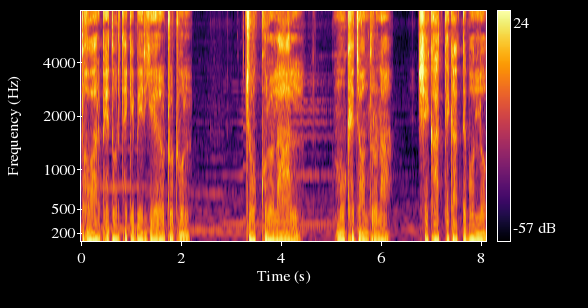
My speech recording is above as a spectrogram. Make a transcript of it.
ধোয়ার ভেতর থেকে বেরিয়ে এলো টুটুল। চোখগুলো লাল, মুখে যন্ত্রণা। সে কাঁদতে কাঁদতে বলল,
